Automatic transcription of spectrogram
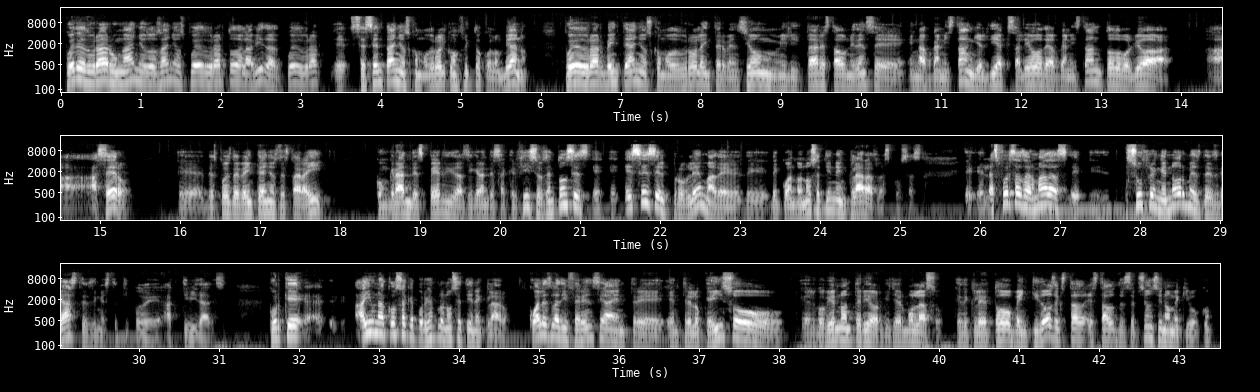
Puede durar un año, dos años, puede durar toda la vida, puede durar 60 eh, años como duró el conflicto colombiano puede durar 20 años como duró la intervención militar estadounidense en Afganistán y el día que salió de Afganistán todo volvió a, a, cero, eh, después de 20 años de estar ahí, con grandes pérdidas y grandes sacrificios. Entonces, e, e, ese es el problema de, de, cuando no se tienen claras las cosas. Eh, las Fuerzas Armadas sufren enormes desgastes en este tipo de actividades. Porque eh, hay una cosa que, por ejemplo, no se tiene claro. ¿Cuál es la diferencia entre, entre lo que hizo el gobierno anterior, Guillermo Lazo, que decretó 22 estados de excepción, si no me equivoco?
